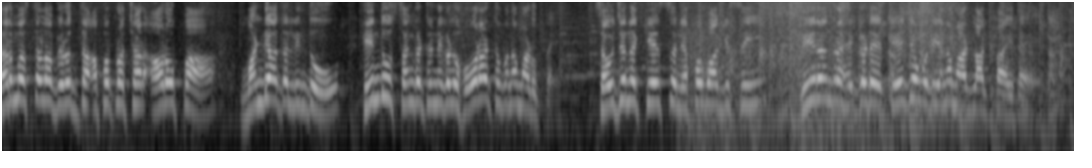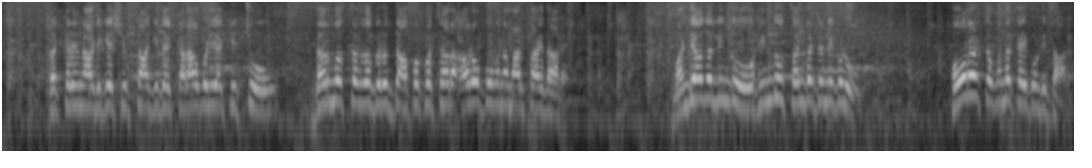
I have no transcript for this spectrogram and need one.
ಧರ್ಮಸ್ಥಳ ವಿರುದ್ಧ ಅಪಪ್ರಚಾರ ಆರೋಪ ಮಂಡ್ಯದಲ್ಲಿಂದು ಹಿಂದೂ ಸಂಘಟನೆಗಳು ಹೋರಾಟವನ್ನು ಮಾಡುತ್ತೆ. ಸೌಜನ ಕೇಸ್ ನೆಪವಾಗಿಸಿ ವೀರೇಂದ್ರ ಹೆಗ್ಗಡೆ ತೇಜೋವಧಿಯನ್ನು ಮಾಡಲಾಗ್ತಾ ಇದೆ. ಸಕ್ಕರೆ ನಾಡಿಗೆ ಶಿಫ್ಟ್ ಆಗಿದೆ ಕರಾವಳಿಯ ಕಿಚ್ಚು. ಧರ್ಮಸ್ಥಳದ ವಿರುದ್ಧ ಅಪಪ್ರಚಾರ ಆರೋಪವನ್ನು ಮಾಡ್ತಾ ಇದ್ದಾರೆ. ಮಂಡ್ಯದಲ್ಲಿಂದು ಹಿಂದೂ ಸಂಘಟನೆಗಳು ಹೋರಾಟವನ್ನು ಕೈಗೊಂಡಿದ್ದಾರೆ.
